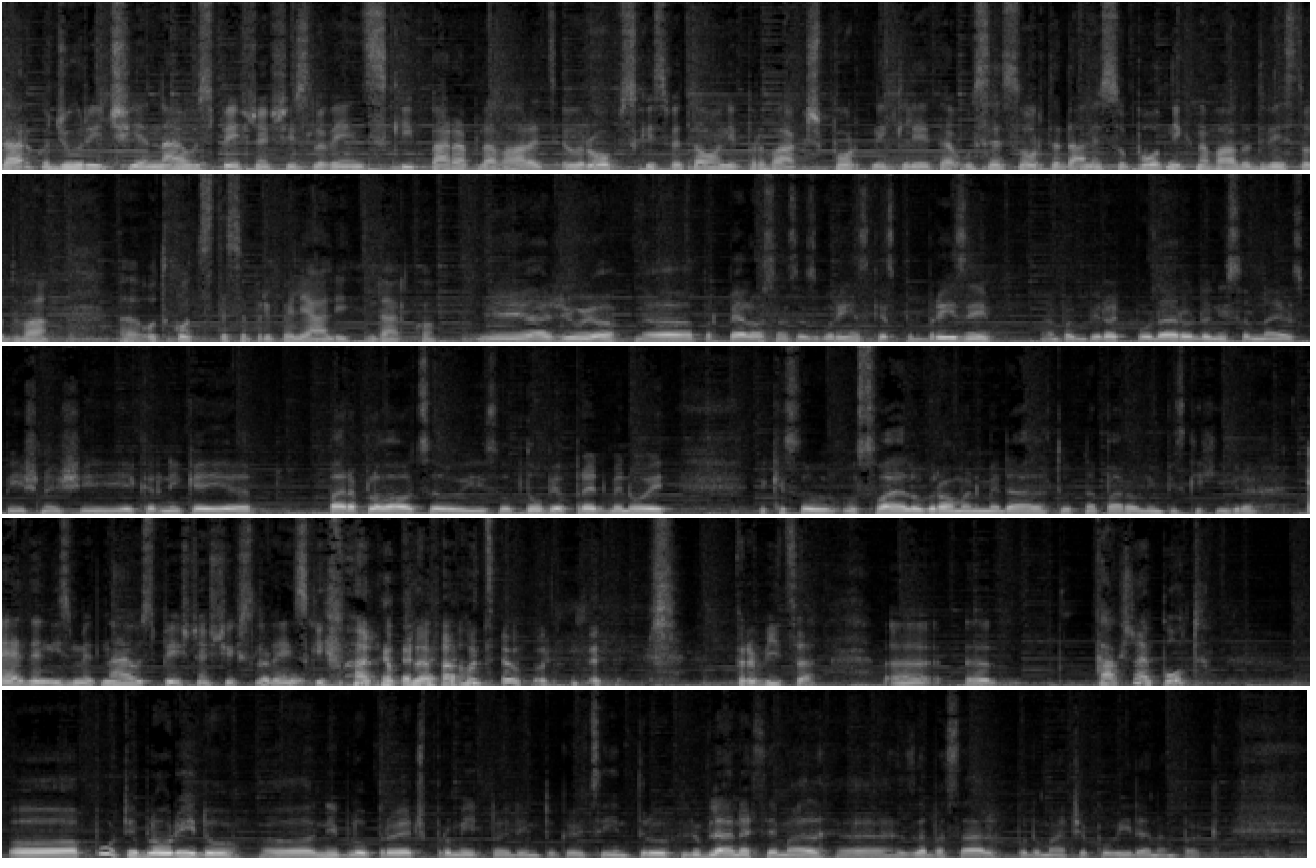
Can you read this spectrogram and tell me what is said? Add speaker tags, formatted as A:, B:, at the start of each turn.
A: Darko Đurič je najuspešnejši slovenski paraplavalec, evropski svetovni prvak, športnik leta, vse sorte, danes sopotnik na valu 202. Eh, odkot ste se pripeljali, Darko?
B: Ja, živijo. Eh, pripeljal sem se z Gorinske, spod Brezi, ampak bi rad povdaril, da nisem najuspešnejši. Je kar nekaj eh, paraplavalcev iz obdobja pred menoj. Ki so usvajali ogromen medalj tudi na paraolimpijskih igrah.
A: Eden izmed najuspešnejših slovenskih paraplavalcev. Pravica. Uh, uh, kakšna je pot?
B: Uh, pot je bila v redu, uh, ni bilo preveč prometno, edin tukaj v centru. Ljubljane se je mal uh, zabasal, po domače povedan, ampak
